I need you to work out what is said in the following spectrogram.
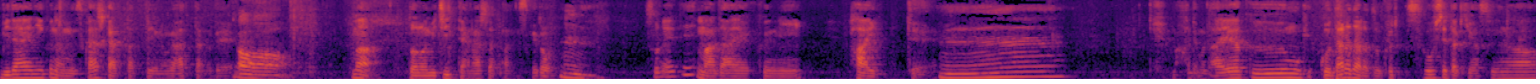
美大に行くのは難しかったっていうのがあったのであまあどの道って話だったんですけどうん。それでまあ大学に入ってうーんまあでも大学も結構ダラダラと過ごしてた気がするな。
